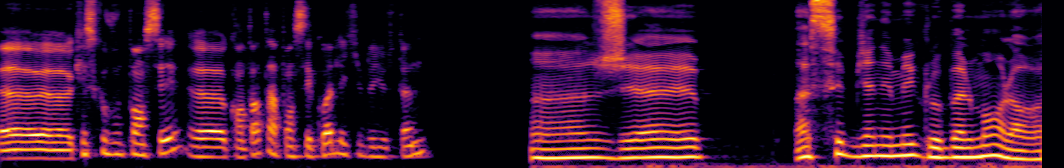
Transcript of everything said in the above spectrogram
Heu, qu'est-ce que vous pensez? Quentin, tu as pensé quoi de l'équipe de Houston? J'ai assez bien aimé globalement. Alors,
